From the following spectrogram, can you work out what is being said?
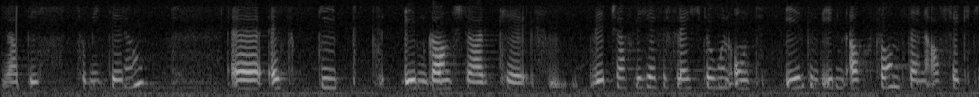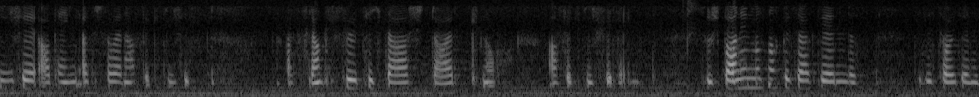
ja, bis zu Mitterrand. Äh, es gibt eben ganz starke wirtschaftliche Verflechtungen und irgend eben auch sonst eine affektive Abhängigkeit, also so ein affektives, also Frankreich fühlt sich da stark noch affektiv verhängt. Zu Spanien muss noch gesagt werden, dass das ist heute eine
